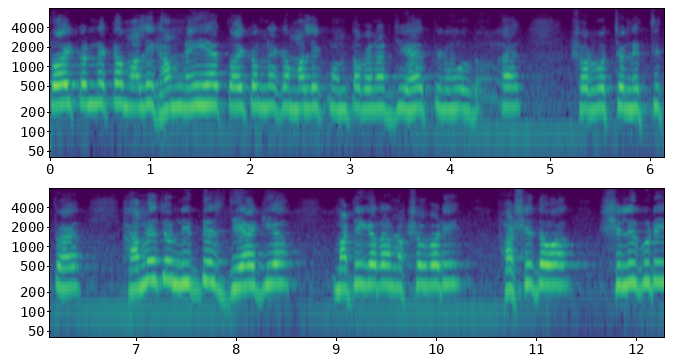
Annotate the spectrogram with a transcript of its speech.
तय करने का मालिक हम नहीं है। तय करने का मालिक ममता बनर्जी है तृणमूल दल है सर्वोच्च नेतृत्व है। हमें जो निर्देश दिया गया माटीगारा नक्सलबाड़ी फांसी देवा सिलीगुड़ी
